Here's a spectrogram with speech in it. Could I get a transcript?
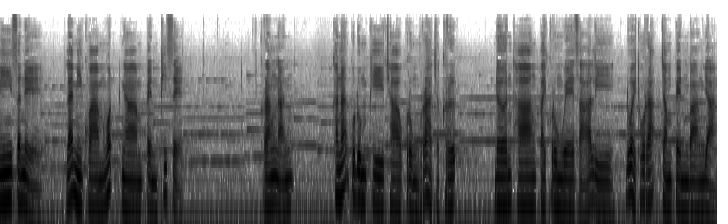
มีสเสน่ห์และมีความงดงามเป็นพิเศษ ครั้งนั้น คณะกุดุมพีชาวกรุงราชครึเดินทางไปกรุงเวสาลี ด้วยธุระจำเป็นบางอย่าง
